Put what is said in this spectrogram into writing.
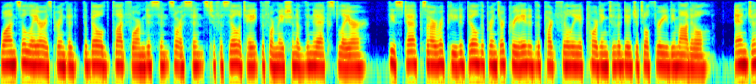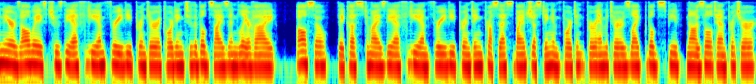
Once a layer is printed, the build platform descends or ascends to facilitate the formation of the next layer. These steps are repeated till the printer created the part fully according to the digital 3D model. Engineers always choose the FDM 3D printer according to the build size and layer height. Also, they customize the FDM 3D printing process by adjusting important parameters like build speed, nozzle temperature,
